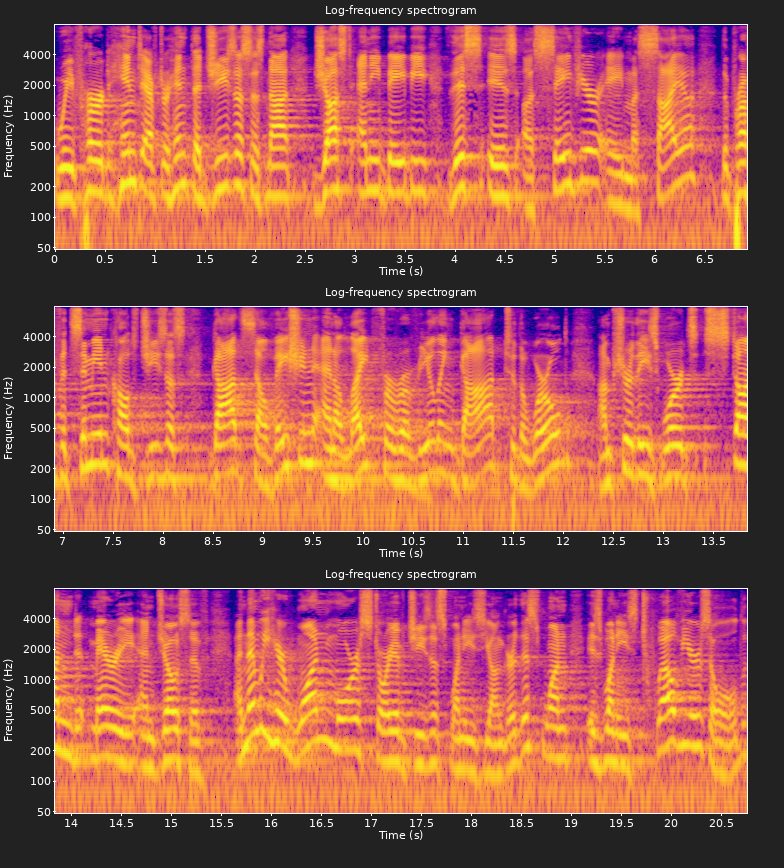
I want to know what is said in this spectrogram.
We've heard hint after hint that Jesus is not just any baby, this is a Savior, a Messiah. The prophet Simeon calls Jesus God's salvation and a light for revealing God to the world. I'm sure these words stunned Mary and Joseph. And then we hear one more story of Jesus when he's younger. This one is when he's 12 years old.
